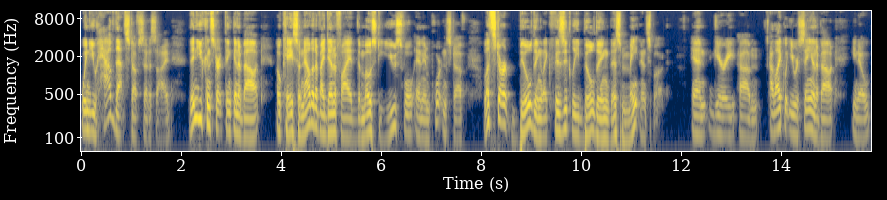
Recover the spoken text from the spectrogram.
When you have that stuff set aside, then you can start thinking about, okay, so now that I've identified the most useful and important stuff, let's start building, like physically building this maintenance book. And Gary, um, I like what you were saying about, you know,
